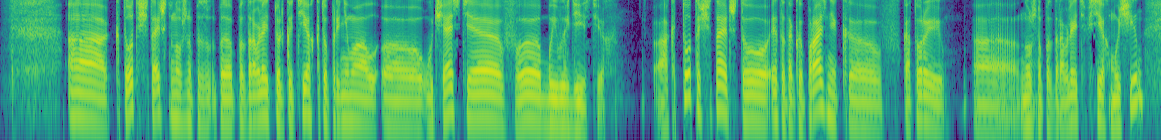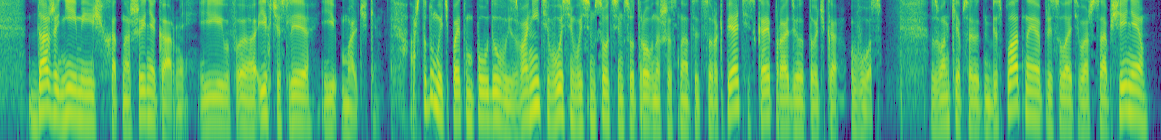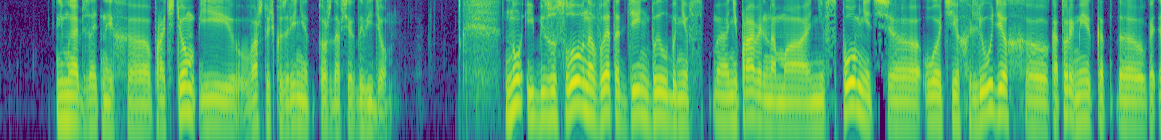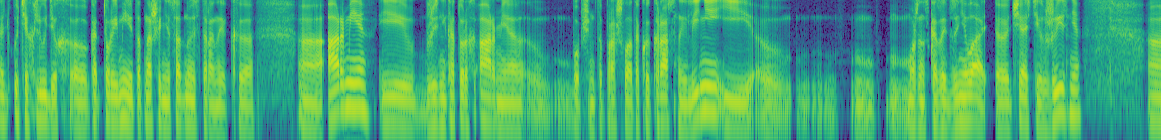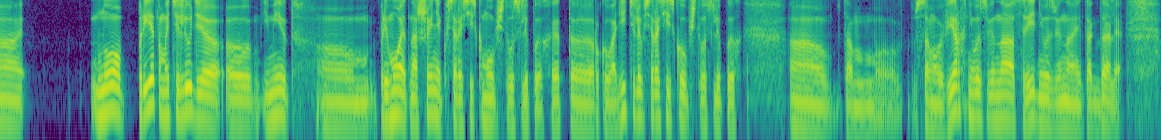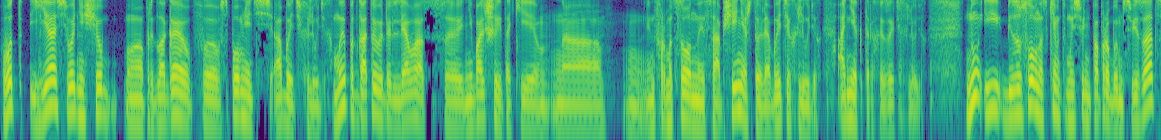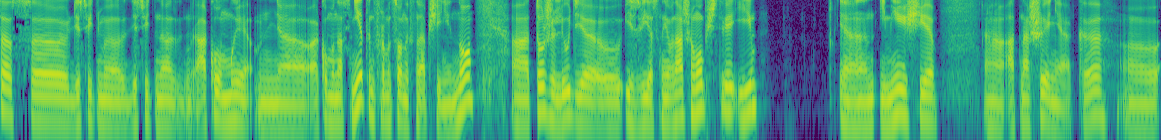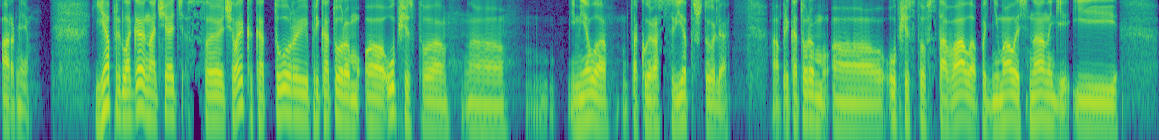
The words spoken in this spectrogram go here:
А кто-то считает, что нужно поздравлять только тех, кто принимал э, участие в боевых действиях. А кто-то считает, что это такой праздник, э, в который э, нужно поздравлять всех мужчин, даже не имеющих отношения к армии, и в э, их числе и мальчики. А что думаете по этому поводу вы? Звоните 8 800 700 ровно 1645 и skype-radio.voz. Звонки абсолютно бесплатные, присылайте ваши сообщения, и мы обязательно их прочтем, и вашу точку зрения тоже до всех доведем. Ну и, безусловно, в этот день было бы не. Э, неправильным а, не вспомнить э, о тех людях, э, которые имеют, о тех людях, которые имеют отношение, с одной стороны, к армии, и в жизни которых армия, в общем-то, прошла такой красной линией и, можно сказать, заняла часть их жизни но при этом эти люди э, имеют э, прямое отношение к Всероссийскому обществу слепых. Это руководители Всероссийского общества слепых, э, там, э, самого верхнего звена, среднего звена и так далее. Вот я сегодня еще э, предлагаю вспомнить об этих людях. Мы подготовили для вас э, небольшие такие информационные сообщения, что ли, об этих людях, о некоторых из этих людях. Ну и, безусловно, с кем-то мы сегодня попробуем связаться, с э, действительно, действительно о ком мы, э, о ком у нас нет информационных сообщений, но а, тоже люди э, известные в нашем обществе и имеющие отношение к армии. Я предлагаю начать с человека, который, при котором общество имела такой рассвет, что ли, а, при котором э, общество вставало, поднималось на ноги и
